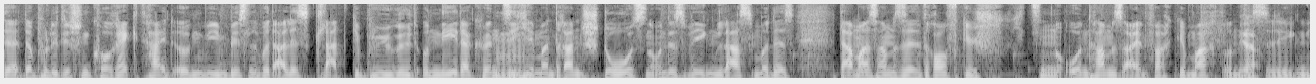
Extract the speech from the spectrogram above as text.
der, der politischen Korrektheit irgendwie ein bisschen, wird alles glatt gebügelt und nee, da könnte sich jemand dran stoßen und deswegen lassen wir das. Damals haben sie drauf geschissen und haben es einfach gemacht und Ja. deswegen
